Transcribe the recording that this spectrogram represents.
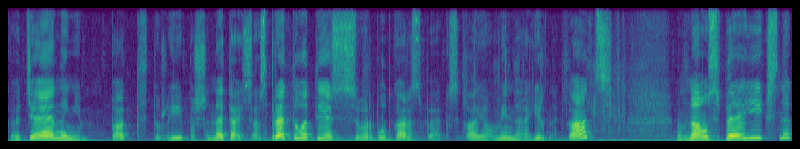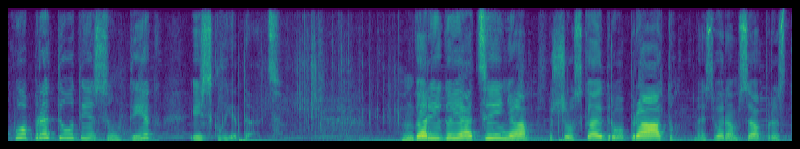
ka ķēniņi pat tur īpaši netaisās pretoties, varbūt karaspēks, kā jau minēja, ir nekāds, un nav spējīgs neko pretoties un tiek izkliedēts. Garīgajā cīņā par šo skaidro prātu mēs varam saprast,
